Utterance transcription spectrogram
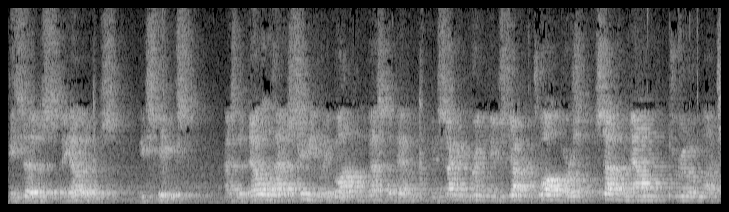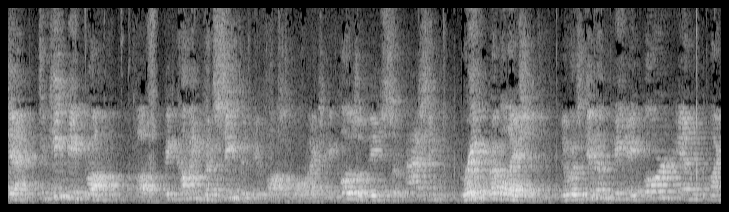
He says the evidence he speaks. As the devil has seemingly gotten the best of him in 2 Corinthians chapter 12, verse 7 down through uh, 10. To keep me from uh, becoming conceited, the Apostle Paul writes, because of these surpassing great revelations, there was given me a thorn in my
